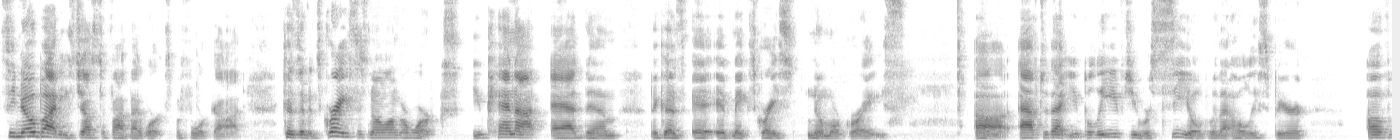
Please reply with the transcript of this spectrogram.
See, nobody's justified by works before God. Because if it's grace, it's no longer works. You cannot add them because it, it makes grace no more grace. Uh, after that, you believed, you were sealed with that Holy Spirit of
